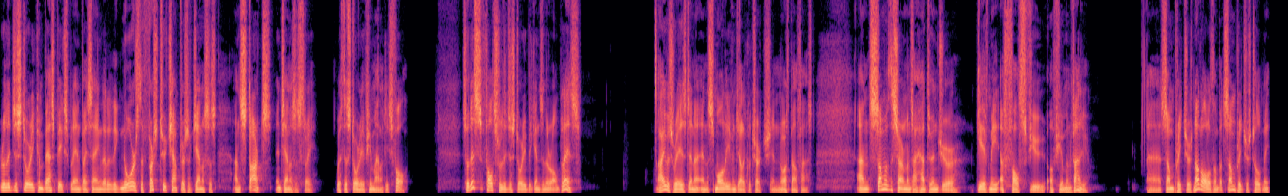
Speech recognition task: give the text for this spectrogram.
religious story can best be explained by saying that it ignores the first two chapters of Genesis and starts in Genesis 3 with the story of humanity's fall. So this false religious story begins in the wrong place. I was raised in a, in a small evangelical church in North Belfast, and some of the sermons I had to endure gave me a false view of human value. Uh, some preachers, not all of them, but some preachers told me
